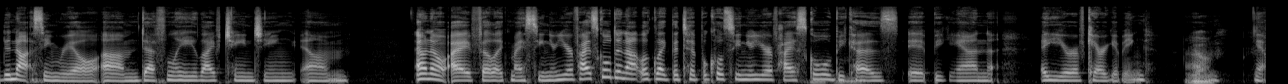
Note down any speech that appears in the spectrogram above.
did not seem real. Um, definitely life changing. Um, I don't know. I feel like my senior year of high school did not look like the typical senior year of high school because it began a year of caregiving. Um, yeah.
